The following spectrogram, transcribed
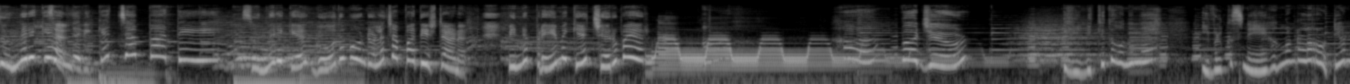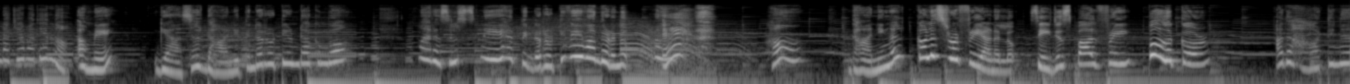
സുന്ദരിക്ക് സുന്ദരിക്ക് ചപ്പാത്തി. സുന്ദരിക്ക് ഗോതമ്പ് കൊണ്ടുള്ള ചപ്പാത്തി ഇഷ്ടമാണ് പിന്നെ പ്രേമിക്ക് ചെറുപയർ. ബജൂർ. എനിക്ക് തോന്നുന്നേ ഇവൾക്ക് സ്നേഹം കൊണ്ടുള്ള റൊട്ടി ഉണ്ടാക്കിയാ മതിയെന്നാ. അമ്മേ ഗ്യാസിൽ ധാന്യത്തിന്റെ റൊട്ടി ഉണ്ടാക്കുമ്പോ മനസ്സിൽ സ്നേഹത്തിന്റെ റൊട്ടി വേവാൻ തുടങ്ങും. ധാന്യങ്ങൾ കൊളസ്ട്രോൾ ഫ്രീ ആണല്ലോ. സേജസ് പാൽ ഫ്രീ പോലക്കോർ അത് ഹാർട്ടിന്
